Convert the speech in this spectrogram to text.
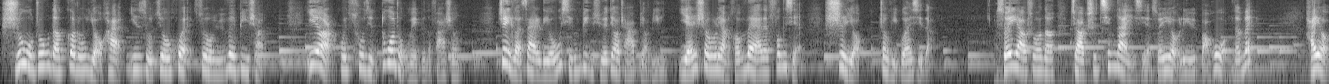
食物中的各种有害因素就会作用于胃壁上，因而会促进多种胃病的发生。这个在流行病学调查表明，盐摄入量和胃癌的风险是有正比关系的。所以要说呢，就要吃清淡一些，所以有利于保护我们的胃。还有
